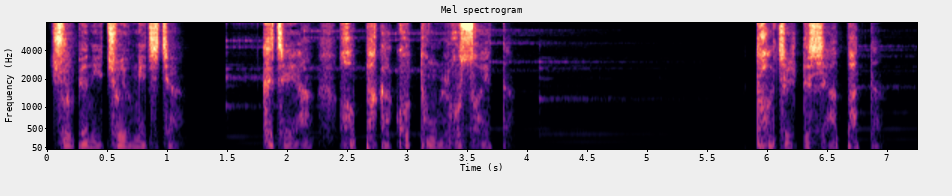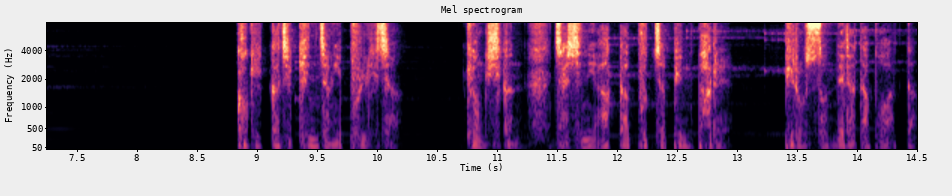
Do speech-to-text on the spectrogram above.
주변이 조용해지자 그제야 허파가 고통을 호소했다. 터질 듯이 아팠다. 거기까지 긴장이 풀리자 경식은 자신이 아까 붙잡힌 팔을 비로소 내려다보았다.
